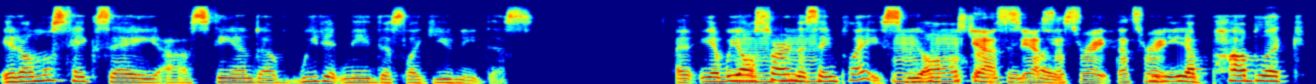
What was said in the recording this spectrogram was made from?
it almost takes a uh, stand of we didn't need this like you need this. Uh, yeah, we all start in the mm-hmm. same place. Mm-hmm. We all start yes, in the same place. yes, place. That's right. That's right. We need a public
